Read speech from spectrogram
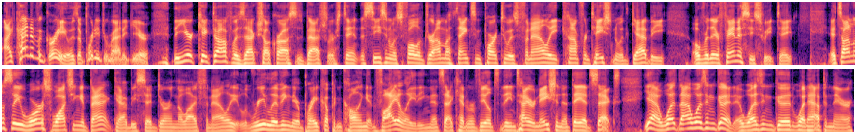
I kind of agree. It was a pretty dramatic year. The year kicked off with Zach Shallcross's Bachelor stint. The season was full of drama, thanks in part to his finale confrontation with Gabby over their fantasy suite date. It's honestly worse watching it back, Gabby said during the live finale, reliving their breakup and calling it violating that Zach had revealed to the entire nation that they had sex. Yeah, what that wasn't good. It wasn't good what happened there.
